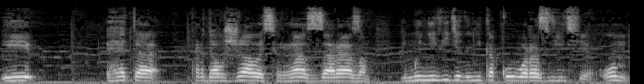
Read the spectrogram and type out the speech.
И это продолжалось раз за разом, и мы не видели никакого развития. Он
